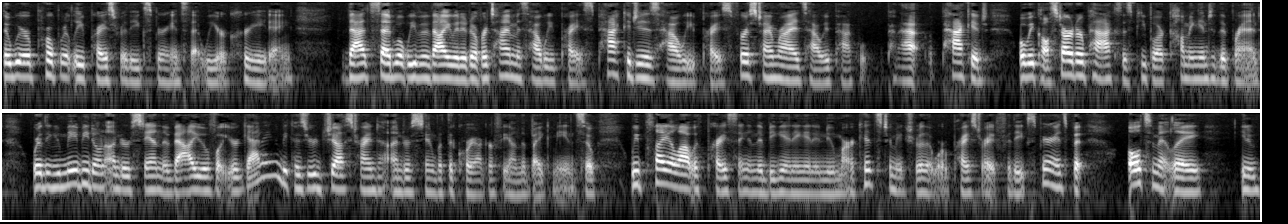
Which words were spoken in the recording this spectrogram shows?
that we're appropriately priced for the experience that we are creating. That said, what we've evaluated over time is how we price packages, how we price first time rides, how we pack, pa- package what we call starter packs as people are coming into the brand, where you maybe don't understand the value of what you're getting because you're just trying to understand what the choreography on the bike means. So we play a lot with pricing in the beginning and in new markets to make sure that we're priced right for the experience. But ultimately, you know,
